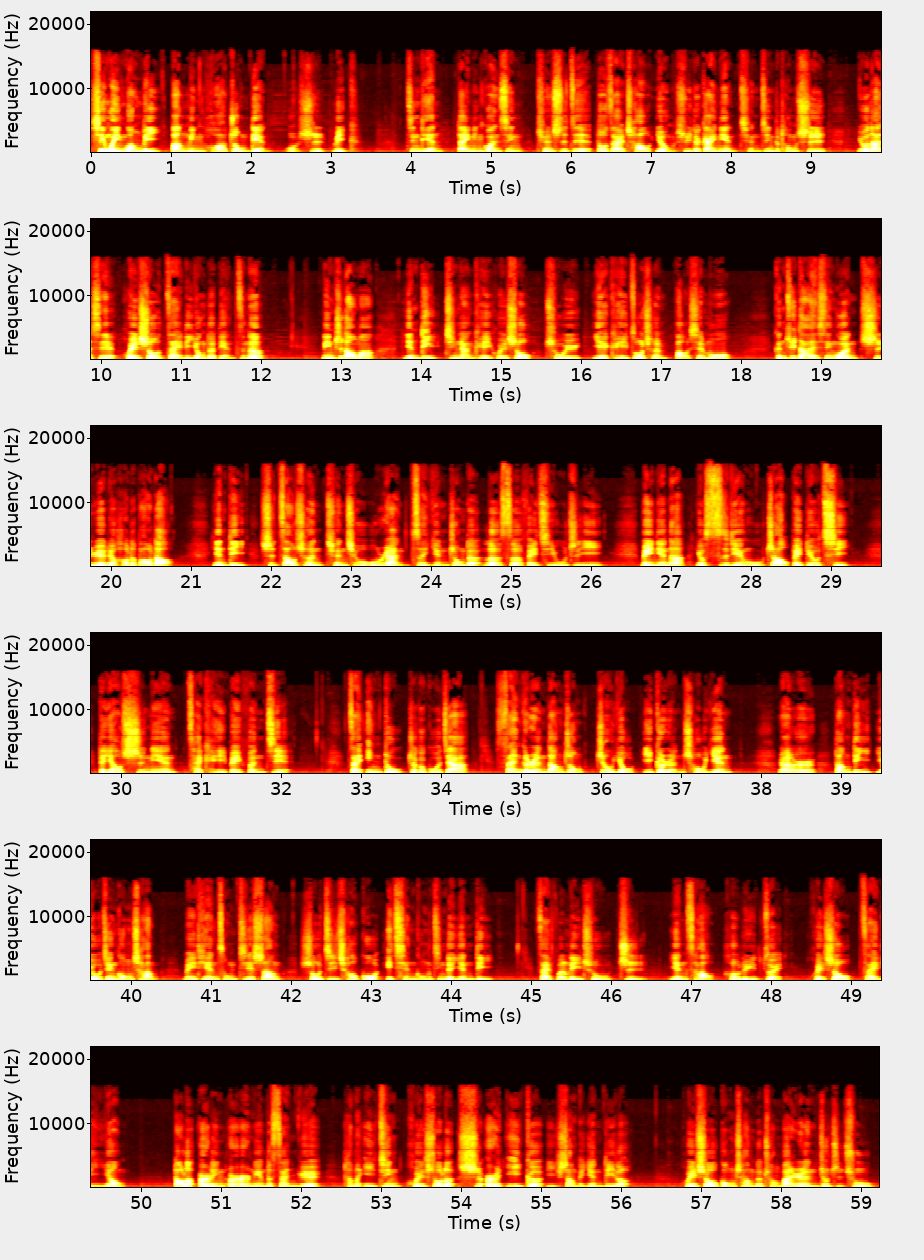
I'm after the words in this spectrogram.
新闻荧光笔帮您画重点，我是 Vic，今天带您关心全世界都在朝永续的概念前进的同时，有哪些回收再利用的点子呢？您知道吗？烟蒂竟然可以回收，厨余也可以做成保鲜膜。根据大爱新闻十月六号的报道，烟蒂是造成全球污染最严重的垃圾废弃物之一，每年呢、有四点五兆被丢弃。得要十年才可以被分解。在印度这个国家，三个人当中就有一个人抽烟。然而，当地有间工厂每天从街上收集超过一千公斤的烟蒂，再分离出纸、烟草和滤嘴，回收再利用。到了二零二二年的三月，他们已经回收了十二亿个以上的烟蒂了。回收工厂的创办人就指出，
